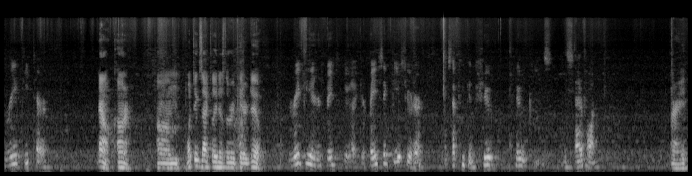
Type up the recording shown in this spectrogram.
Repeater. Now, Connor, um, what exactly does the repeater do? The repeater is basically like your basic pea shooter, except you can shoot two peas instead of one. All right.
